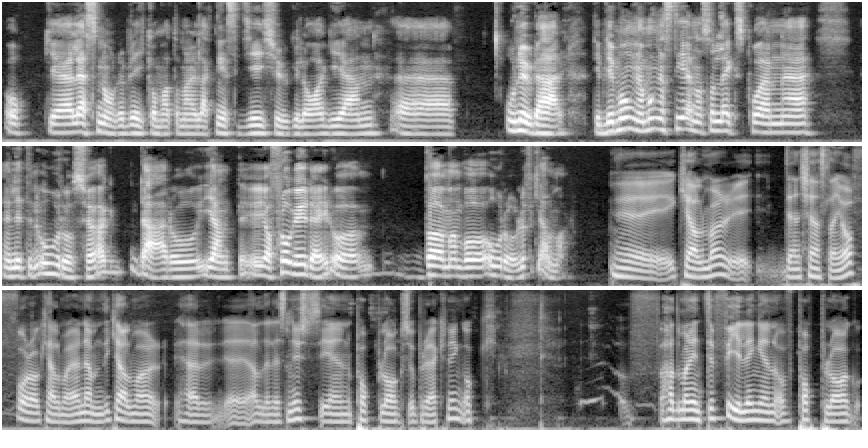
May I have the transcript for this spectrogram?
Och jag läste någon rubrik om att de hade lagt ner sitt J20-lag igen. Eh, och nu det här. Det blir många, många stenar som läggs på en, eh, en liten oroshög där. Och egentligen, jag frågar ju dig då. Bör man vara orolig för Kalmar? Eh, Kalmar, den känslan jag får av Kalmar, jag nämnde Kalmar här eh, alldeles nyss i en poplagsuppräkning och hade man inte feelingen av poplag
